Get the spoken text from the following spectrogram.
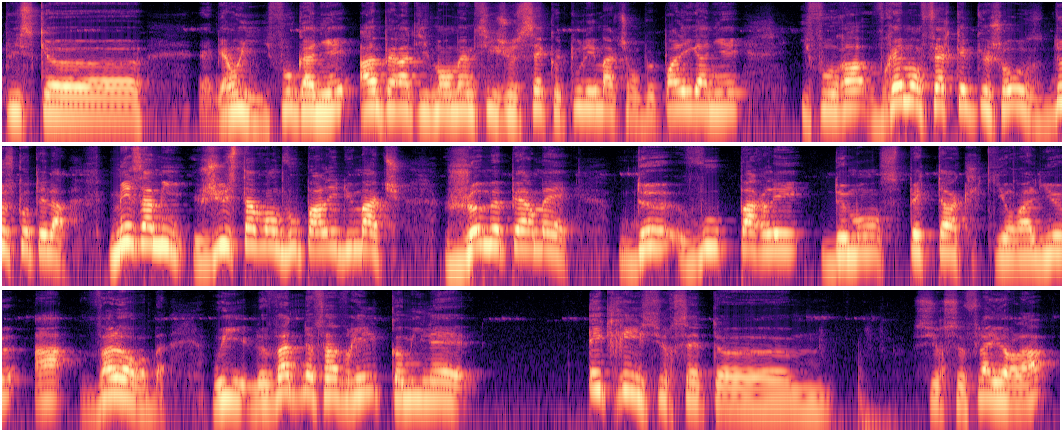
puisque, eh bien oui, il faut gagner impérativement, même si je sais que tous les matchs, on ne peut pas les gagner. Il faudra vraiment faire quelque chose de ce côté-là. Mes amis, juste avant de vous parler du match, je me permets de vous parler de mon spectacle qui aura lieu à Valorbe. Oui, le 29 avril, comme il est écrit sur, euh, ce flyer-là,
